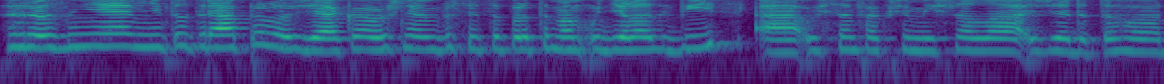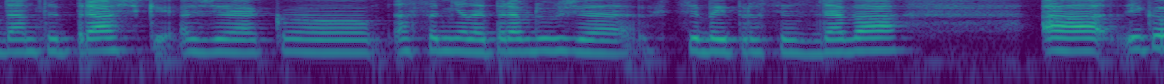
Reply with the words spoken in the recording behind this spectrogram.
hrozně mě to trápilo, že jako už nevím prostě, co pro to mám udělat víc a už jsem fakt přemýšlela, že do toho dám ty prášky a že jako a jsem měla pravdu, že chci být prostě zdravá a jako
